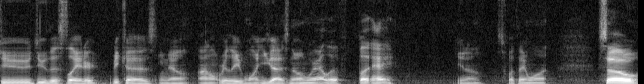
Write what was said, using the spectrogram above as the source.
to do this later because you know i don't really want you guys knowing where i live but hey you know it's what they want. So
